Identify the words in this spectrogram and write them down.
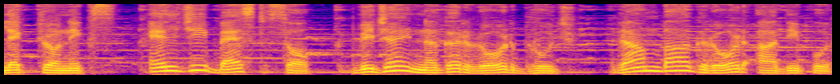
electronics, LG best shop Vijaynagar road Bhuj, Rambag road Adipur.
